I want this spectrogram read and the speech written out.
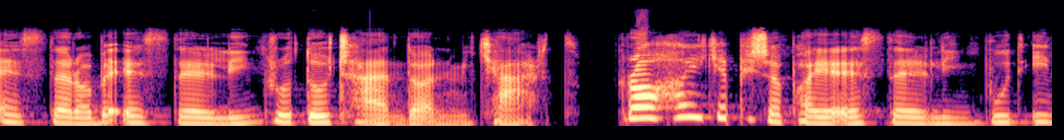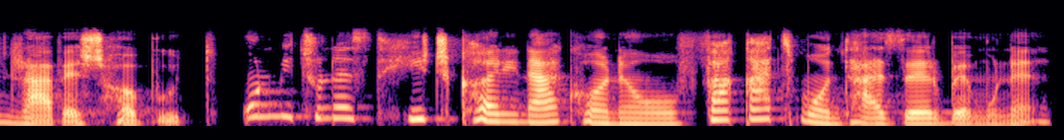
اضطراب استرلینگ رو دو چندان می‌کرد. راههایی که پیش پای استرلینگ بود این روش ها بود. اون می‌تونست هیچ کاری نکنه و فقط منتظر بمونه.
